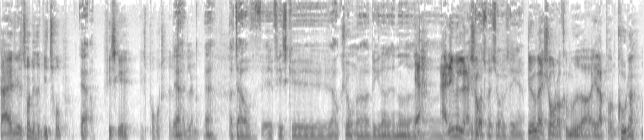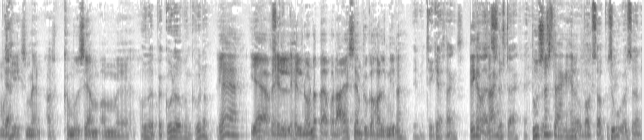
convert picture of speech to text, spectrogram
Der er, jeg tror, det hedder Vitrup. Ja. Fiskeeksport eller Ja, et eller andet. ja. Og der er jo øh, fiskeauktioner og det ene og det andet. Og, Ja, ja det ville være det sjovt. også være sjovt at se, ja. Det ville være sjovt at komme ud, og, eller på en kutter måske, Ja. simpelthen, og komme ud og se om... om øh, Ud med bagutter ud på en kutter. ja, ja, ja, og hælde, hælde en underbær på dig, og se om du kan holde den i dig. Jamen, det kan jeg sagtens. Det kan jeg du er sagtens. søstærk. Jeg Du er søstærk, Jeg Helle. er jo vokset op på Du-. Du er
